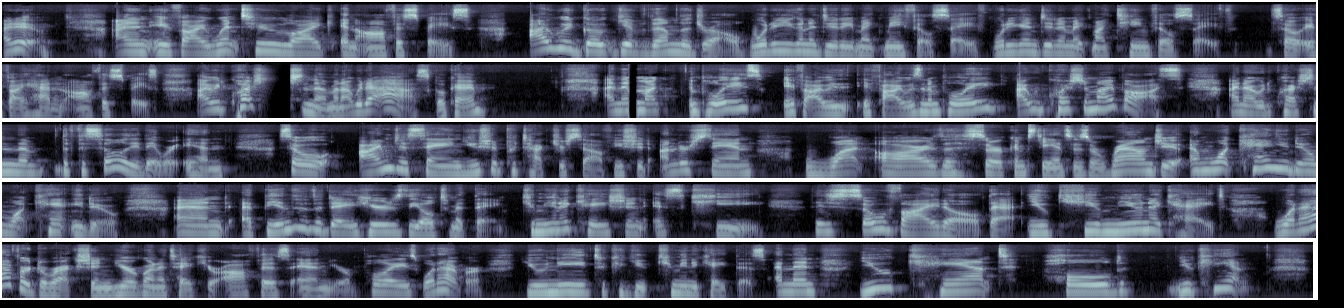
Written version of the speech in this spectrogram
I do. And if I went to like an office space, I would go give them the drill. What are you going to do to make me feel safe? What are you going to do to make my team feel safe? So if I had an office space, I would question them and I would ask, okay? And then my employees, if I was if I was an employee, I would question my boss and I would question the the facility they were in. So I'm just saying you should protect yourself. You should understand what are the circumstances around you and what can you do and what can't you do? And at the end of the day here's the ultimate thing. Communication is key. It is so vital that you communicate whatever direction you're going to take your office and your employees whatever. You need to communicate this. And then you can't hold you can't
